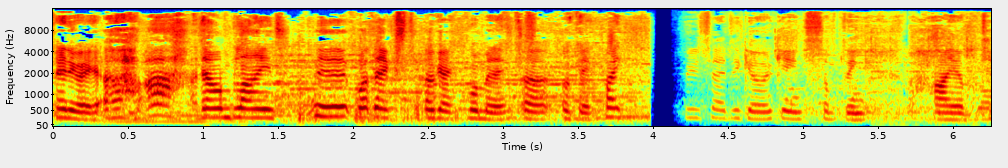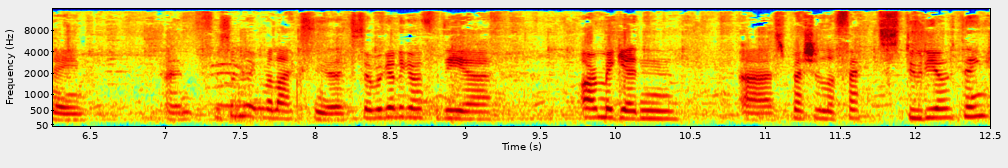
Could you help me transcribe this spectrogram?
Anyway, ah, ah, now I'm blind. Uh, what next? Okay, one minute. Uh, okay, bye. We decided to go against something high octane and for something relaxing. Like, so we're gonna go for the uh, Armageddon uh, special effects studio thing,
